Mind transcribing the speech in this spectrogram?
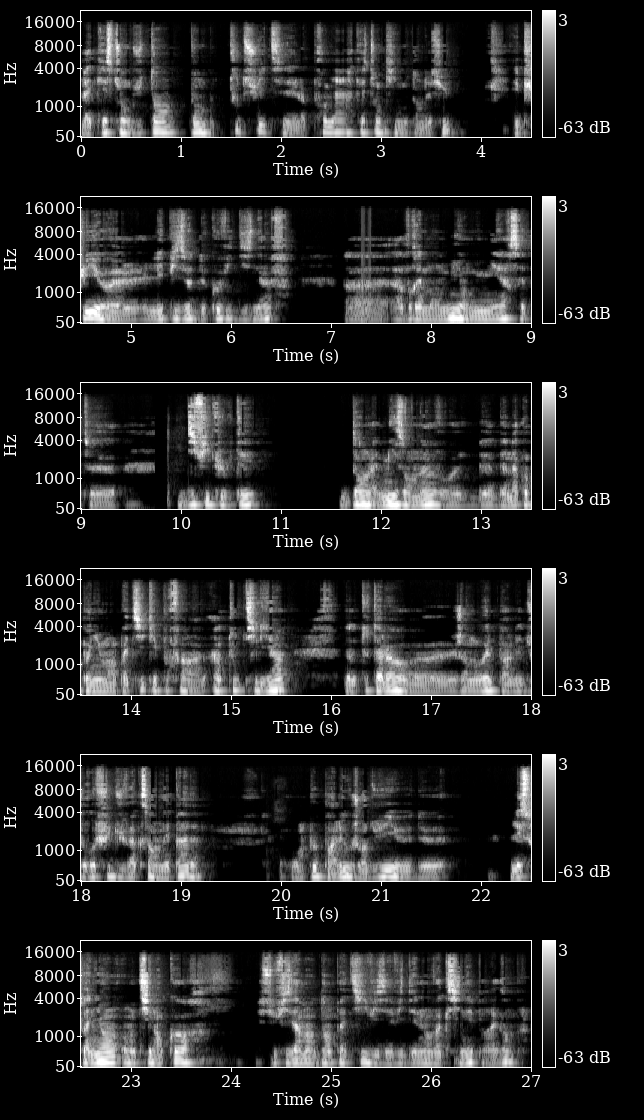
la question du temps tombe tout de suite, c'est la première question qui nous tombe dessus. Et puis l'épisode de Covid-19 a, vraiment mis en lumière cette euh, difficulté dans la mise en œuvre d'un accompagnement empathique. Et pour faire un, tout petit lien, euh, tout à l'heure, euh, Jean-Noël parlait du refus du vaccin en EHPAD. On peut parler aujourd'hui de les soignants ont-ils encore suffisamment d'empathie vis-à-vis des non-vaccinés, par exemple?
